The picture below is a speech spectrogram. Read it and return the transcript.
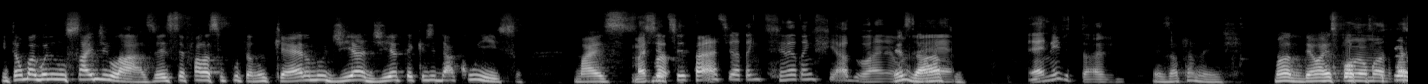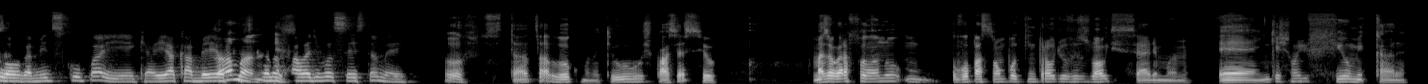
Então o bagulho não sai de lá. Às vezes você fala assim, puta, eu não quero no dia a dia ter que lidar com isso. Mas. Mas você, tá, você, já tá, você ainda tá enfiado lá, né? Exato. É, é inevitável. Exatamente. Mano, deu uma resposta Pô, mano, super mas... É longa. Me desculpa aí, hein, que aí acabei mano, a fala de vocês também. Ô, tá, tá louco, mano. Aqui o espaço é seu. Mas agora falando, eu vou passar um pouquinho para audiovisual e série, mano. É, em questão de filme, cara.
